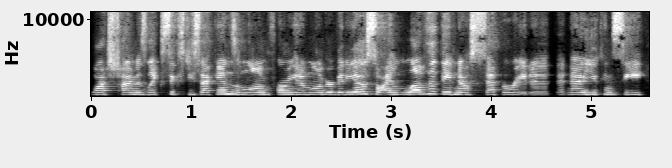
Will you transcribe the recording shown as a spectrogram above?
watch time is like 60 seconds, and long form, you have longer videos. So I love that they've now separated it, that now you can see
